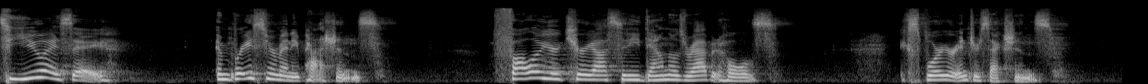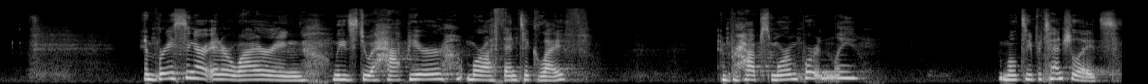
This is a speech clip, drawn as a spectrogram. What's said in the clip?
To you, I say, embrace your many passions. Follow your curiosity down those rabbit holes. Explore your intersections. Embracing our inner wiring leads to a happier, more authentic life. And perhaps more importantly, multi potentialites.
